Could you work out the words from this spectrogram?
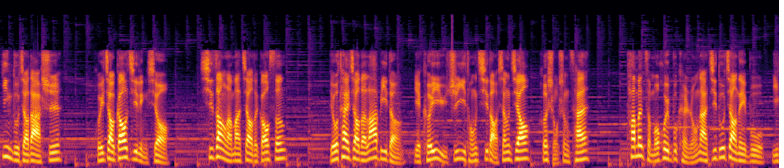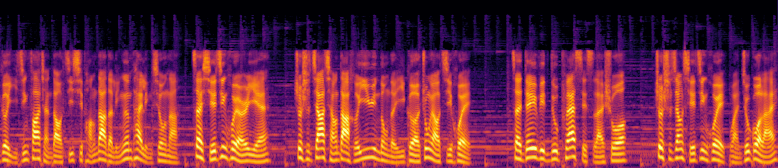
印度教大师、回教高级领袖、西藏喇嘛教的高僧。犹太教的拉比等也可以与之一同祈祷、相交和守圣餐，他们怎么会不肯容纳基督教内部一个已经发展到极其庞大的灵恩派领袖呢？在协进会而言，这是加强大合一运动的一个重要机会；在 David Duplessis 来说，这是将协进会挽救过来，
